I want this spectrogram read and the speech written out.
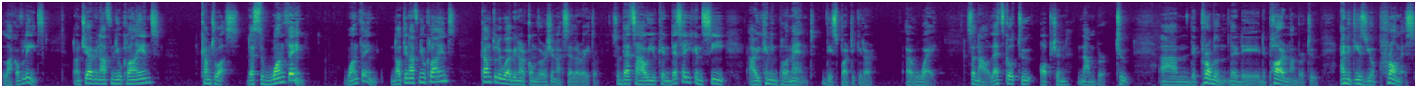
lack of leads. Don't you have enough new clients? Come to us. That's the one thing. One thing. Not enough new clients? Come to the Webinar Conversion Accelerator. So that's how you can that's how you can see how you can implement this particular uh, way. So now let's go to option number two, um, the problem, the, the, the part number two, and it is your promise.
